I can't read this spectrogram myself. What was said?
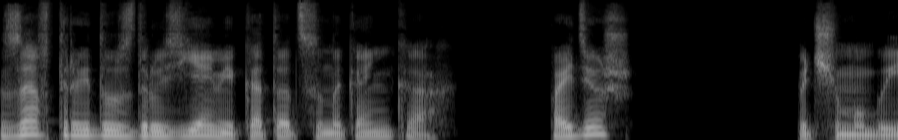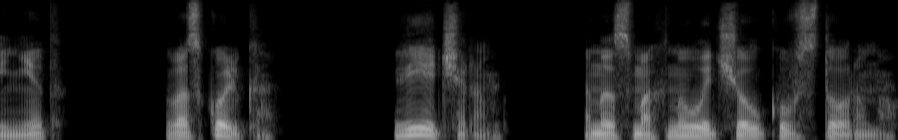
«Завтра иду с друзьями кататься на коньках. Пойдешь?» «Почему бы и нет? Во сколько?» «Вечером». Она смахнула челку в сторону.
